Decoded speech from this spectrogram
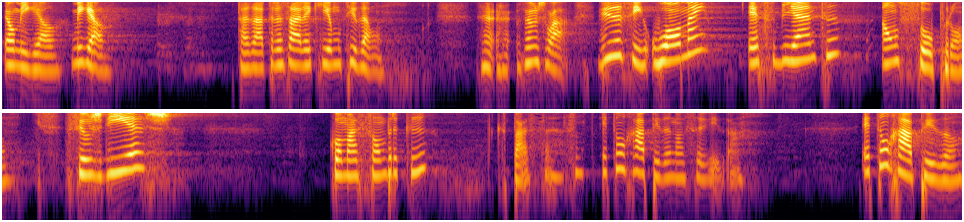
É o Miguel. Miguel, estás a atrasar aqui a multidão. Vamos lá. Diz assim: O homem é semelhante a um sopro, seus dias como a sombra que, que passa. É tão rápida a nossa vida. É tão rápido.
